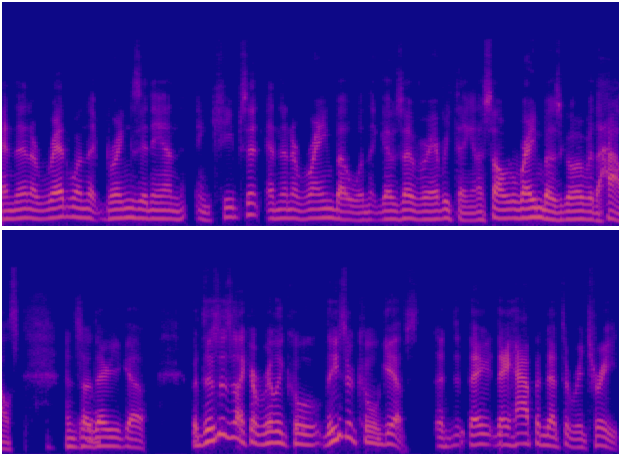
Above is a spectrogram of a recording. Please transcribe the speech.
And then a red one that brings it in and keeps it, and then a rainbow one that goes over everything. And I saw rainbows go over the house. And so there you go. But this is like a really cool, these are cool gifts. They they happened at the retreat.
